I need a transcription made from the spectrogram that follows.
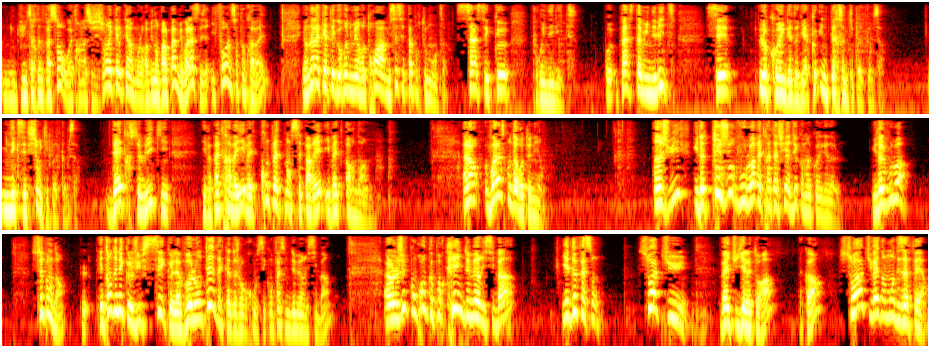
d'une certaine façon ou être en association avec quelqu'un. Bon, le rabbi n'en parle pas, mais voilà, il faut un certain travail. Et on a la catégorie numéro 3, mais ça c'est pas pour tout le monde. Ça, ça c'est que pour une élite. Pas stam une élite, c'est le Kohen Gadol. Il n'y a qu'une personne qui peut être comme ça une exception qui peut être comme ça. D'être celui qui, il va pas travailler, il va être complètement séparé, il va être hors norme. Alors, voilà ce qu'on doit retenir. Un juif, il doit toujours vouloir être attaché à Dieu comme un Kohen Gadol. Il doit le vouloir. Cependant, étant donné que le juif sait que la volonté d'Akadosh Baruch c'est qu'on fasse une demeure ici-bas, alors le juif comprend que pour créer une demeure ici-bas, il y a deux façons. Soit tu vas étudier la Torah, d'accord? Soit tu vas être dans le monde des affaires.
